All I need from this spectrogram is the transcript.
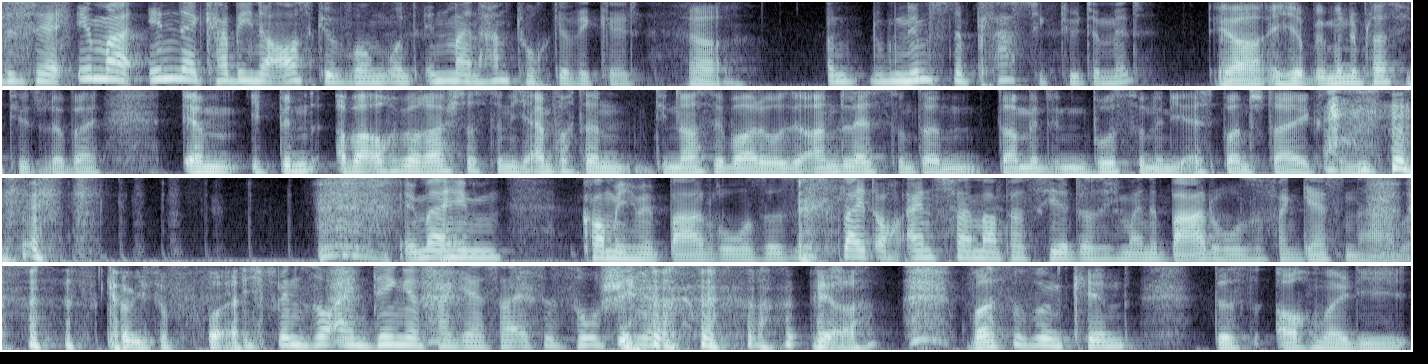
bisher immer in der Kabine ausgewungen und in mein Handtuch gewickelt. Ja. Und du nimmst eine Plastiktüte mit? Ja, ich habe immer eine Plastiktüte dabei. Ähm, ich bin aber auch überrascht, dass du nicht einfach dann die nasse Badehose anlässt und dann damit in den Bus und in die S-Bahn steigst. Immerhin komme ich mit Badehose. Es ist vielleicht auch ein, zwei Mal passiert, dass ich meine Badehose vergessen habe. Das glaube ich sofort. Ich bin so ein Dingevergesser. Es ist so schlimm. ja. Warst du so ein Kind, das auch mal die,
